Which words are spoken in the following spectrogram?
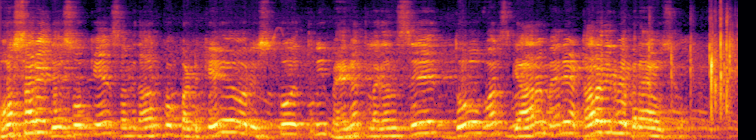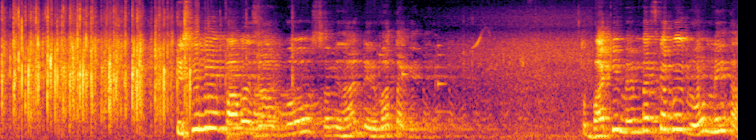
बहुत सारे देशों के संविधान को पढ़ के और इसको इतनी मेहनत लगन से दो वर्ष ग्यारह महीने, अठारह दिन में बनाया उसको। इसीलिए बाबा साहब को संविधान निर्माता कहते हैं। तो बाकी मेंबर्स का कोई रोल नहीं था।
